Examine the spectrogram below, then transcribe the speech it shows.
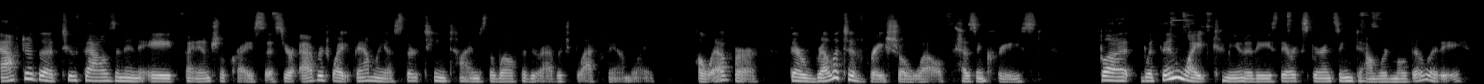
after the 2008 financial crisis, your average white family has 13 times the wealth of your average Black family. However, their relative racial wealth has increased but within white communities, they're experiencing downward mobility.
